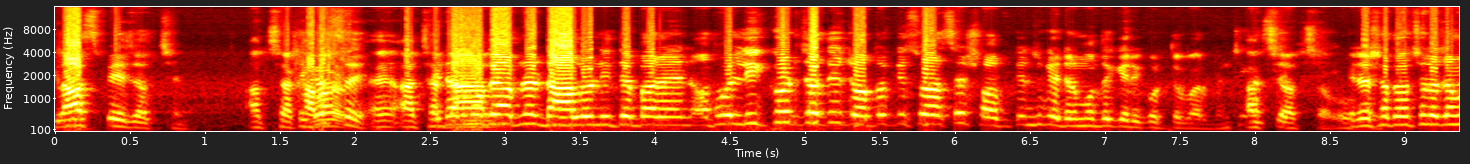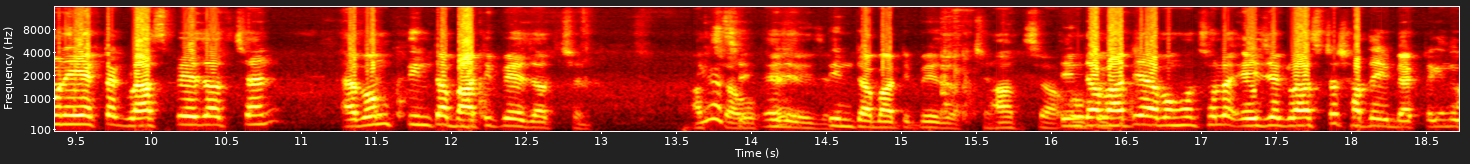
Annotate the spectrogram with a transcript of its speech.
গ্লাস পেয়ে যাচ্ছেন। আচ্ছা খাবার আচ্ছা এটার মধ্যে আপনার ডালও নিতে পারেন অথবা লিকুইড জাতীয় যত কিছু আছে সব কিছু এটার মধ্যে ক্যারি করতে পারবেন ঠিক আছে? আচ্ছা আচ্ছা এটার সাথে হচ্ছিল যেমন এই একটা গ্লাস পেয়ে যাচ্ছেন এবং তিনটা বাটি পেয়ে যাচ্ছেন। আচ্ছা। তিনটা বাটি পেয়ে যাচ্ছেন। আচ্ছা তিনটা বাটি এবং হচ্ছিল এই যে গ্লাসটা সাথে এই ব্যাগটা কিন্তু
